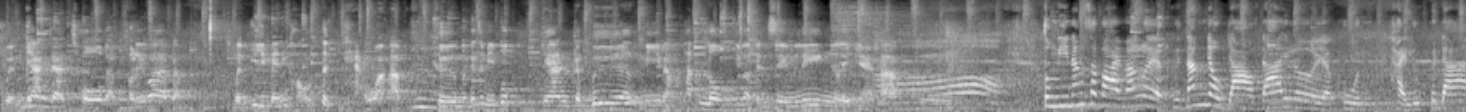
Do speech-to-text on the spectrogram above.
เหมือนอยากจะโชว์แบบเขาเรียกว่าแบบเหมือนอิเลเมนต์ของตึกแถวอะครับ คือมันก็จะมีพวกงานกระเบื้อง มีแบบพัดลมที่แบบเป็นซีลิงอะไรเงี้ยครับอ๋อม ตรงนี้นั่งสบายมากเลยอะคือนั่งยาวๆได้เลยอะคุณถ่ายรูปก็ได้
